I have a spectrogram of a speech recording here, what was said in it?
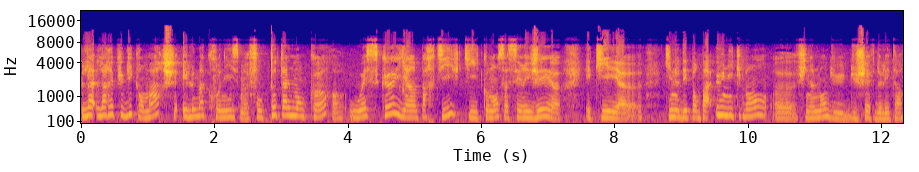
la, République en marche et le macronisme font totalement corps ou est-ce qu'il y a un parti qui commence à s'ériger euh, et euh, qui, ne dépend pas uniquement euh, finalement du, chef de l'État?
